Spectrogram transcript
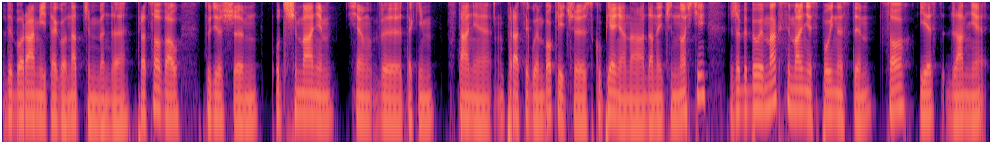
wyborami tego, nad czym będę pracował, tudzież utrzymaniem się w takim stanie pracy głębokiej czy skupienia na danej czynności, żeby były maksymalnie spójne z tym, co jest dla mnie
